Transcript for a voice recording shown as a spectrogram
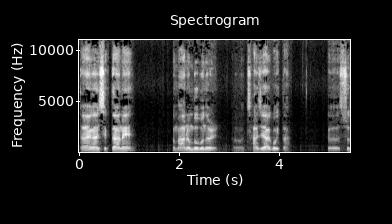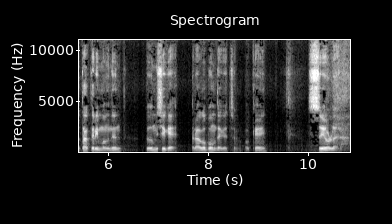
다양한 식단의 많은 부분을 어, 차지하고 있다. 그 수탉들이 먹는 그 음식에 라고 보면 되겠죠. 오케이. See you later.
